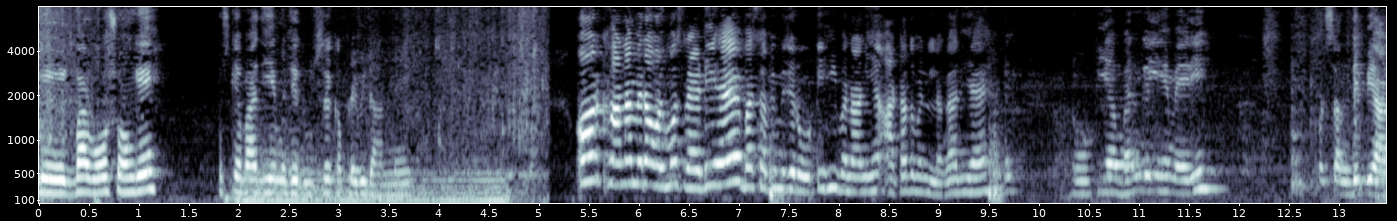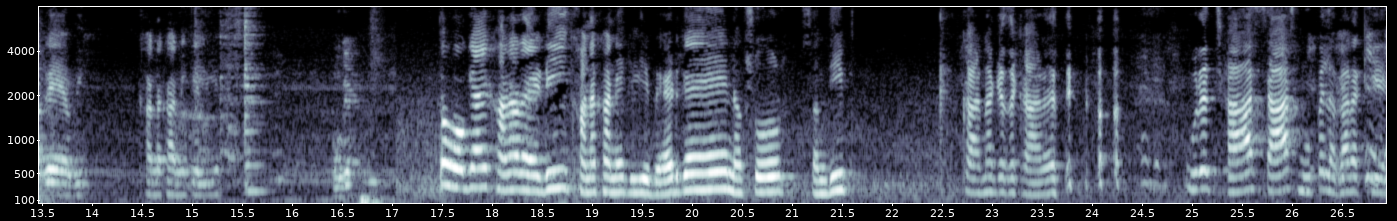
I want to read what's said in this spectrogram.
ये एक बार वॉश होंगे, उसके बाद ये मुझे दूसरे कपड़े भी डालने हैं। खाना मेरा ऑलमोस्ट रेडी है। बस अभी मुझे रोटी ही बनानी है। आटा तो मैंने लगा दिया है। रोटियाँ बन गई है मेरी और संदीप भी आ गए हैं अभी खाना खाने के लिए। हो गया? तो हो गया है खाना रेडी खाना खाने के लिए बैठ गए हैं नक्शोर संदीप। खाना कैसे खा रहे थे पूरे छाछ सास मुँह पे लगा रखी है।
